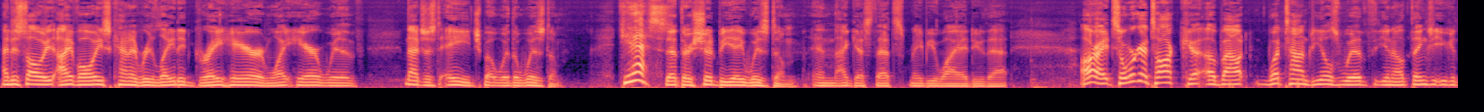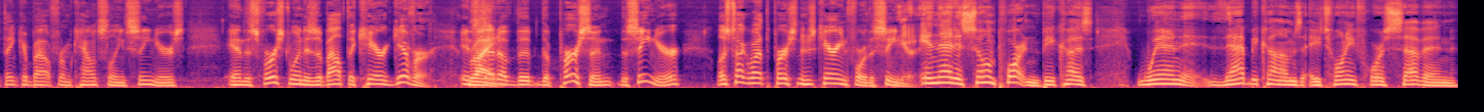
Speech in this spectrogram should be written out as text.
I just always I've always kind of related gray hair and white hair with not just age but with a wisdom. Yes. That there should be a wisdom, and I guess that's maybe why I do that. All right, so we're going to talk uh, about what Tom deals with, you know, things that you can think about from counseling seniors. And this first one is about the caregiver. Instead Right. of the, the person, the senior, let's talk about the person who's caring for the senior. And that is so important because when that becomes a 24 7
